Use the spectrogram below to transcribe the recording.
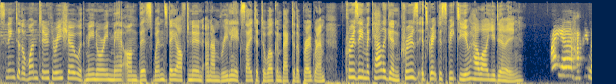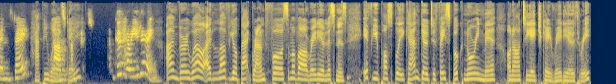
listening to the 123 show with me, Noreen Mir, on this Wednesday afternoon, and I'm really excited to welcome back to the program Cruzy McCalligan. Cruz, it's great to speak to you. How are you doing? Hiya, happy Wednesday. Happy Wednesday. Um, I'm, good. How are you doing? I'm very well. I love your background. For some of our radio listeners, if you possibly can, go to Facebook, Noreen Mir on RTHK Radio 3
